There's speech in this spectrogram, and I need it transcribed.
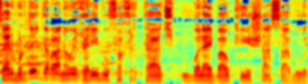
سەربوردەی گەڕانەوەی غەریب و فەخر تاج بۆ لای باوکی شا سابوور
